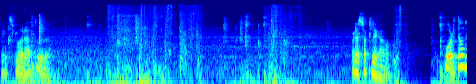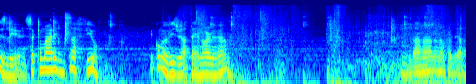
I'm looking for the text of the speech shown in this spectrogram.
Tem que explorar tudo. Olha só que legal. Portão do Slayer. Isso aqui é uma área de desafio. E como o vídeo já está enorme mesmo. Não dá nada não pra dela.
